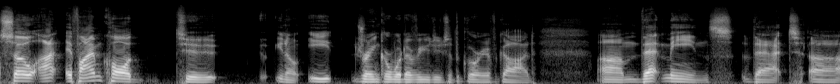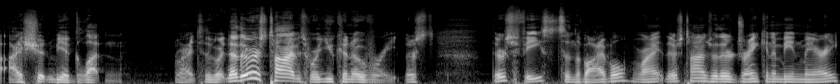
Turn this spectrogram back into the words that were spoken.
so I, if I'm called to, you know, eat, drink, or whatever you do to the glory of God, um, that means that uh, I shouldn't be a glutton, right? To the glory. Now there's times where you can overeat. There's there's feasts in the Bible, right? There's times where they're drinking and being merry.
